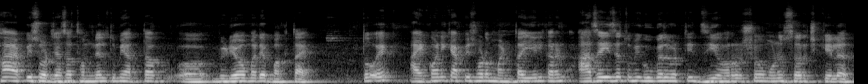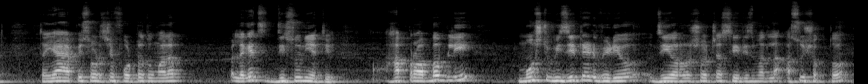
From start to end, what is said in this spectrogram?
हा एपिसोड ज्याचा थंबनेल तुम्ही आत्ता व्हिडिओमध्ये बघताय तो एक आयकॉनिक एपिसोड म्हणता येईल. कारण आजही जर तुम्ही गुगलवरती झी हॉरर शो म्हणून सर्च केलं तर या एपिसोडचे फोटो तुम्हाला लगेच दिसून येतील. हा probably most visited video Zee horror शोच्या सिरीजमधला असू शकतो.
